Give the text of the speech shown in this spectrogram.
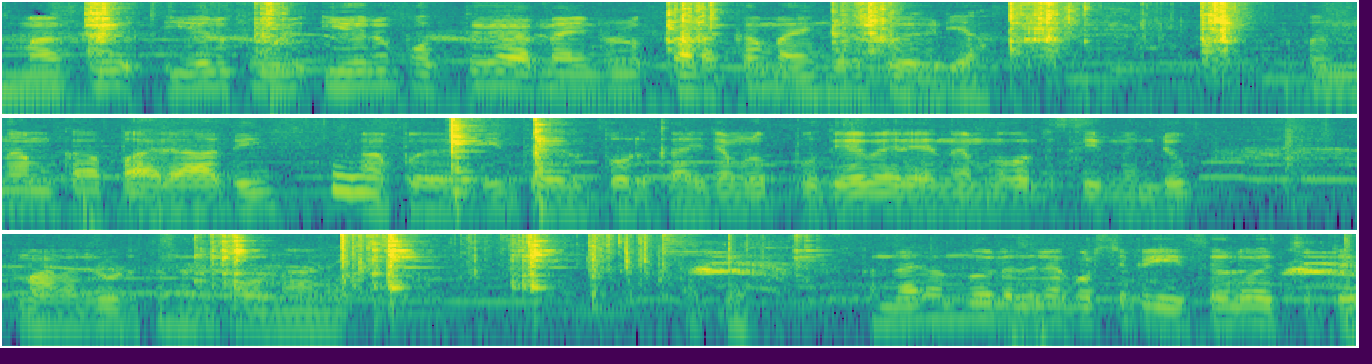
നമുക്ക് ഈ ഒരു കുഴി ഈ ഒരു പൊത്ത് കാരണം അതിന്റെ ഉള്ളിൽ കടക്കാൻ ഭയങ്കര പേടിയാണ് അപ്പം ഇന്ന് നമുക്ക് ആ പരാതി ആ പേടിയും തീർത്ത് കൊടുക്കാം. അതിന് നമ്മൾ പുതിയ വരെ നമ്മൾ കുറച്ച് സിമെന്റും മണലും എടുത്തുകൊണ്ട് പോകുന്നതാണ് ഓക്കെ. എന്തായാലും ഒന്നുമില്ല. ഇതിലെ കുറച്ച് പീസുകൾ വെച്ചിട്ട്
